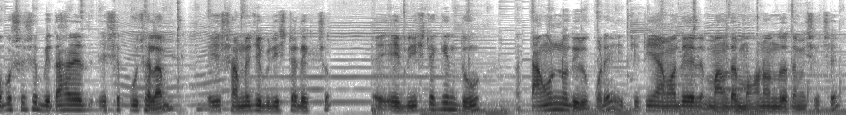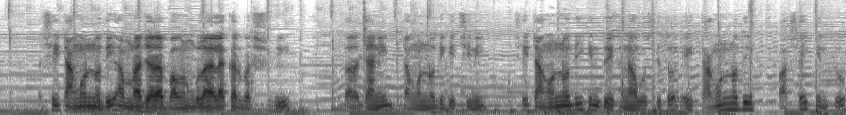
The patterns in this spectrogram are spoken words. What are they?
অবশেষে বেতাহারে এসে পৌঁছালাম। এই যে সামনে যে ব্রিজটা দেখছ এই- ব্রিজটা কিন্তু টাঙ্গন নদীর উপরে, যেটি আমাদের মালদার মহানন্দাতে মিশেছে। সেই টাঙ্গন নদী আমরা যারা বামনগোলা এলাকার বাসী, তারা জানি, টাঙ্গন নদীকে চিনি। সেই টাঙ্গন নদী কিন্তু এখানে অবস্থিত। এই টাঙ্গন নদীর পাশেই কিন্তু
